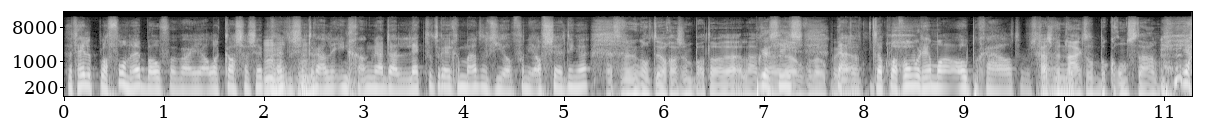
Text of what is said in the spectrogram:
het hele plafond hè, boven waar je alle kassa's hebt. Mm -hmm. de centrale ingang. Nou, daar lekt het regelmatig. Dan zie je al van die afzettingen. Het een hotel gaan ze een bad laten Precies. overlopen. Nou, ja. dat, dat plafond wordt helemaal opengehaald. Gaan ze weer naakt op het balkon staan. ja,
